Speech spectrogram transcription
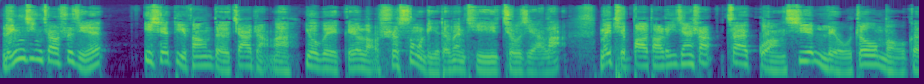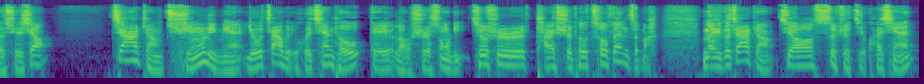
临近教师节，一些地方的家长啊，又为给老师送礼的问题纠结了。媒体报道了一件事儿，在广西柳州某个学校，家长群里面由家委会牵头给老师送礼，就是抬石头凑份子嘛。每个家长交四十几块钱，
